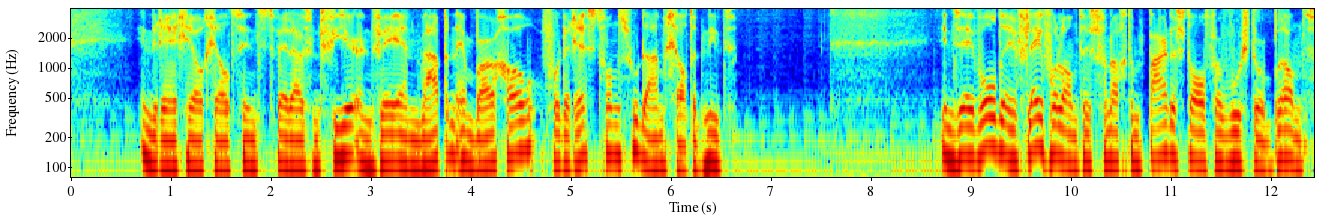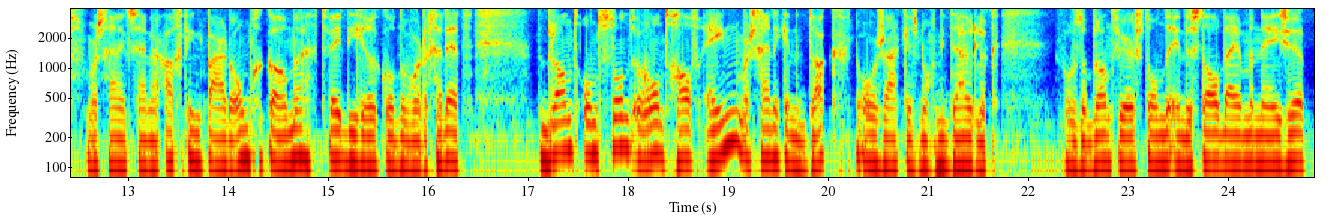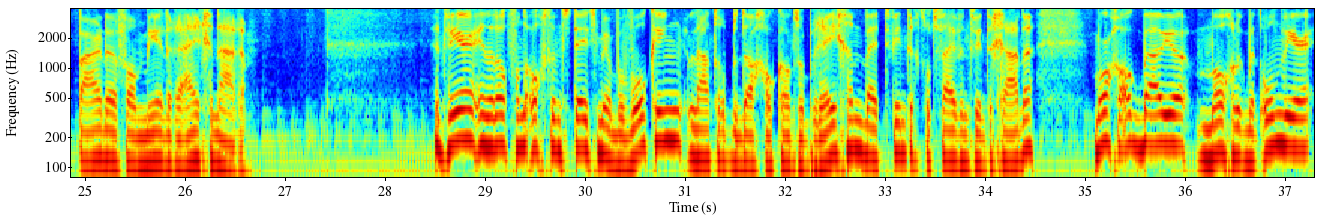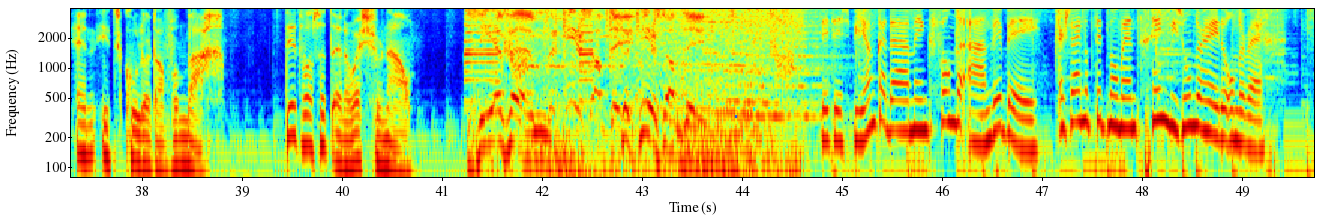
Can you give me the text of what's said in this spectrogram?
In de regio geldt sinds 2004 een VN-wapenembargo. Voor de rest van Soedan geldt het niet. In Zeewolde in Flevoland is vannacht een paardenstal verwoest door brand. Waarschijnlijk zijn er 18 paarden omgekomen. Twee dieren konden worden gered. De brand ontstond rond half 1, waarschijnlijk in het dak. De oorzaak is nog niet duidelijk. Volgens de brandweer stonden in de stal bij een manege paarden van meerdere eigenaren. Het weer in de loop van de ochtend steeds meer bewolking. Later op de dag ook kans op regen bij 20 tot 25 graden. Morgen ook buien, mogelijk met onweer en iets koeler dan vandaag. Dit was het NOS Journaal. ZFM, verkeersupdate. verkeersupdate. Dit is Bianca Damink van de ANWB. Er zijn op dit moment geen bijzonderheden onderweg.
